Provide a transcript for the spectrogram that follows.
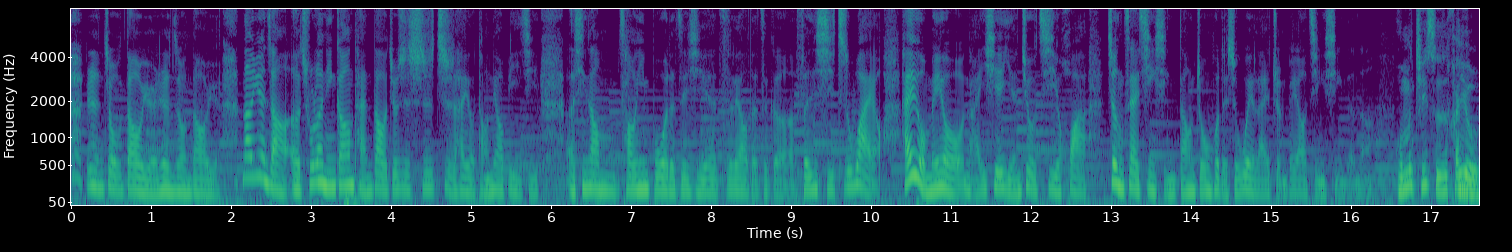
任重道远，任重道远。那院长，呃，除了您刚刚谈到就是失智，还有糖尿病以及呃心脏超音波的这些资料的这个分析之外哦，还有没有哪一些研究计划正在进行当中，或者是未来准备要进行的呢？我们其实还有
